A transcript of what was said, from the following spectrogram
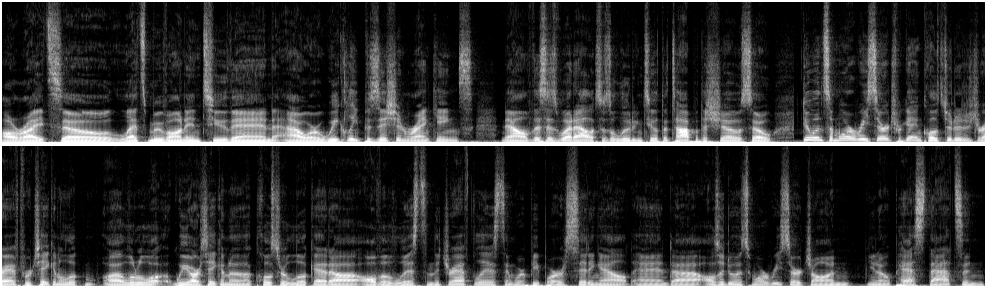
All right, so let's move on into then our weekly position rankings. Now, this is what Alex was alluding to at the top of the show. So, doing some more research, we're getting closer to the draft. We're taking a look, a little. We are taking a closer look at uh, all the lists in the draft list and where people are sitting out, and uh, also doing some more research on you know past stats and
